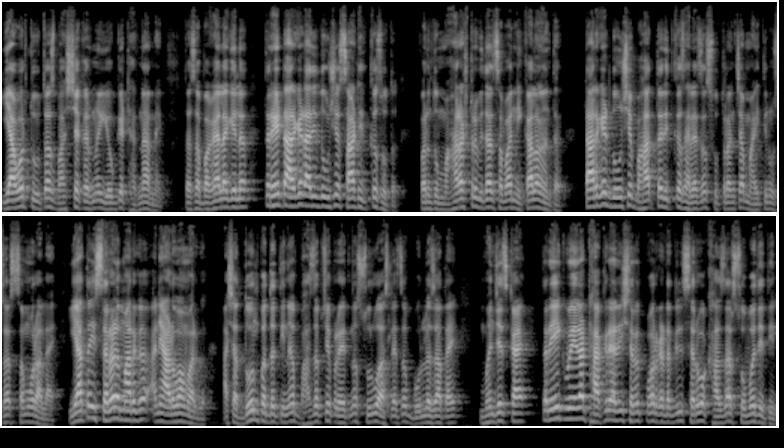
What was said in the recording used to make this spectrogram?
यावर तुर्तास भाष्य करणं योग्य ठरणार नाही. तसं बघायला गेलं तर हे टार्गेट आधी दोनशे साठ इतकंच होतं परंतु महाराष्ट्र विधानसभा निकालानंतर टार्गेट दोनशे बहात्तर इतकं झाल्याचं सूत्रांच्या माहितीनुसार समोर आलं आहे यातही सरळ मार्ग आणि आडवा मार्ग अशा दोन पद्धतीनं भाजपचे प्रयत्न सुरू असल्याचं बोललं जात आहे. म्हणजेच काय? तर एक वेळेला ठाकरे आणि शरद पवार गटातील सर्व खासदार सोबत येतील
